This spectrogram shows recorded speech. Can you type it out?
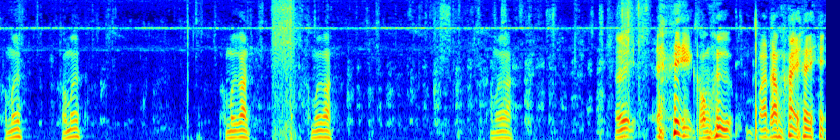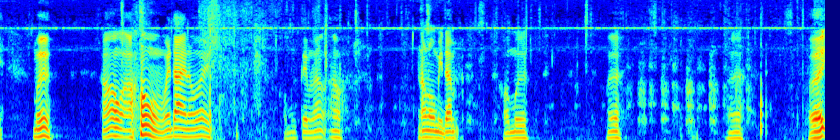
ขอมือ ขอมือ ขอมือก่อน ขอมือก่อน ขอมือก่อน เฮ้ย ขอมือ มาทำไมเลยมือ เอาเอาไม่ได้นะเว้ย ขอมือเต็มแล้ว เอานั่งลงหมีดำขอมือ มือมือเฮ้ย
